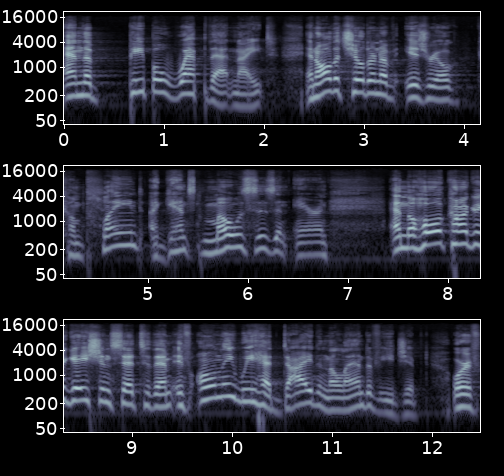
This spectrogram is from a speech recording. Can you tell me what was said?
And the people wept that night, and all the children of Israel complained against Moses and Aaron. And the whole congregation said to them, If only we had died in the land of Egypt, or if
